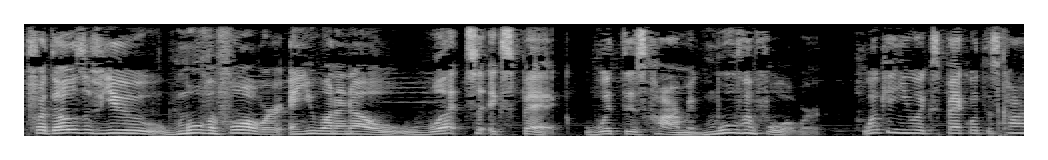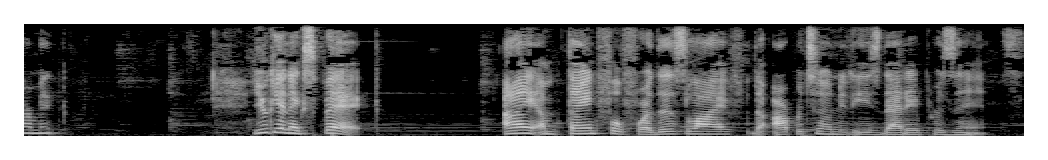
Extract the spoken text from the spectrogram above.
for those of you moving forward and you want to know what to expect with this karmic moving forward. What can you expect with this karmic? You can expect, I am thankful for this life, the opportunities that it presents.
